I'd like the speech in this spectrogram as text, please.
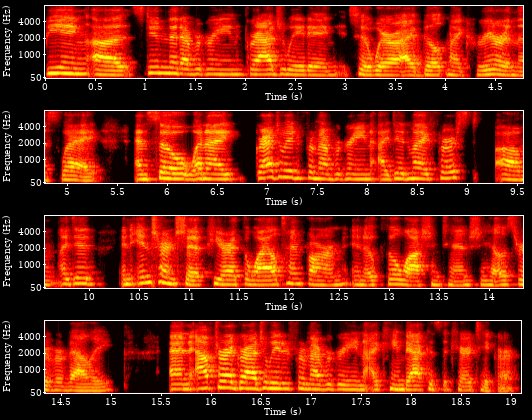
being a student at Evergreen, graduating to where I built my career in this way. And so when I graduated from Evergreen, I did my first, um, I did an internship here at the Wildthyme Farm in Oakville, Washington, Chehalis River Valley. And after I graduated from Evergreen, I came back as the caretaker.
